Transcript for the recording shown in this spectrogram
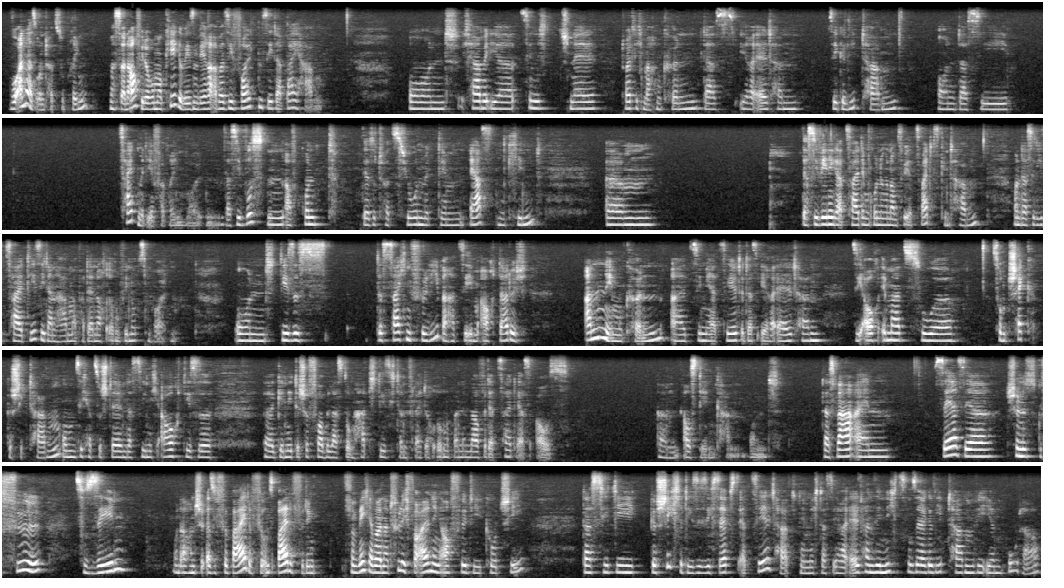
woanders unterzubringen, was dann auch wiederum okay gewesen wäre, aber sie wollten sie dabei haben. Und ich habe ihr ziemlich schnell deutlich machen können, dass ihre Eltern sie geliebt haben und dass sie Zeit mit ihr verbringen wollten, dass sie wussten aufgrund der Situation mit dem ersten Kind, ähm, dass sie weniger Zeit im Grunde genommen für ihr zweites Kind haben und dass sie die Zeit, die sie dann haben, aber dennoch irgendwie nutzen wollten. Und dieses, das Zeichen für Liebe hat sie eben auch dadurch annehmen können, als sie mir erzählte, dass ihre Eltern sie auch immer zur, zum Check geschickt haben, um sicherzustellen, dass sie nicht auch diese äh, genetische Vorbelastung hat, die sich dann vielleicht auch irgendwann im Laufe der Zeit erst aus, ähm, ausdehnen kann. Und das war ein sehr, sehr schönes Gefühl zu sehen und auch ein, also für beide, für uns beide, für den für mich, aber natürlich vor allen Dingen auch für die Coachie, dass sie die Geschichte, die sie sich selbst erzählt hat, nämlich dass ihre Eltern sie nicht so sehr geliebt haben wie ihren Bruder,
